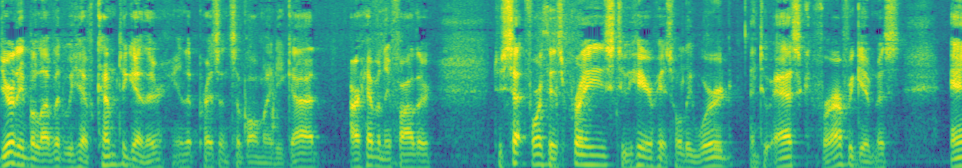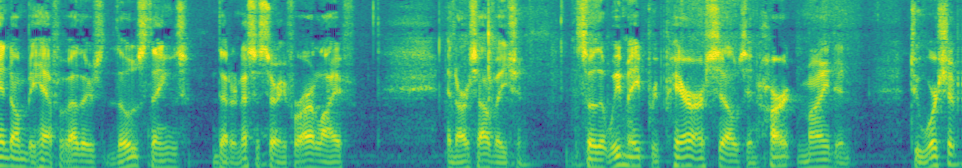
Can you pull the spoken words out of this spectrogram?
Dearly beloved, we have come together in the presence of Almighty God, our Heavenly Father, to set forth His praise, to hear His holy word, and to ask for our forgiveness, and on behalf of others, those things that are necessary for our life and our salvation, so that we may prepare ourselves in heart, mind, and to worship,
